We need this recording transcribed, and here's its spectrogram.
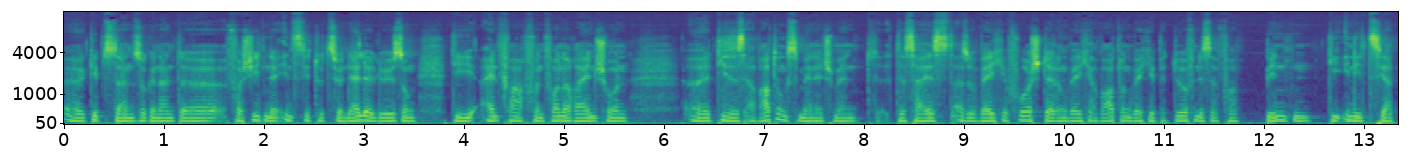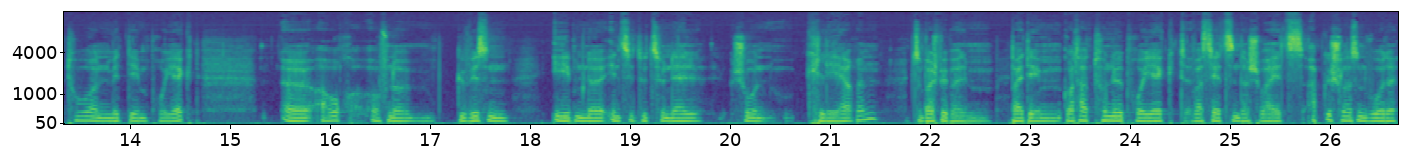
äh, gibt es dann sogenannte verschiedene institutionelle Lösungen, die einfach von vornherein schon äh, dieses Erwartungsmanagement, das heißt also welche Vorstellungen, welche Erwartungen, welche Bedürfnisse verbinden die Initiatoren mit dem Projekt, äh, auch auf einer gewissen Ebene institutionell schon klären Zum Beispiel beim, bei dem Gotthardtunnelprojekt, was jetzt in der Schweiz abgeschlossen wurde,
